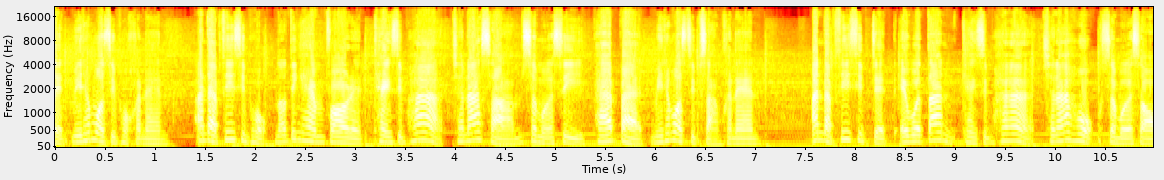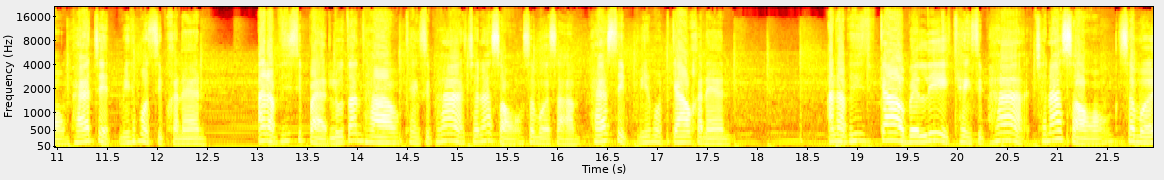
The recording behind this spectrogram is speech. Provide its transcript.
7 มีทั้งหมด 16 คะแนน อันดับที่ 16 Nottingham Forest แข่ง 15 ชนะ 3 เสมอ 4 แพ้ 8 มีทั้งหมด 13 คะแนน อันดับที่ 17 Everton แข่ง 15 ชนะ 6 เสมอ 2 แพ้ 7 มีทั้งหมด 10 คะแนน อันดับที่ 18 Luton Town แข่ง 15 ชนะ 2 เสมอ 3 แพ้ 10 มีทั้งหมด 9 คะแนนอันดับที่ 19 เบลลี่ แข่ง 15 ชนะ 2 เสมอ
